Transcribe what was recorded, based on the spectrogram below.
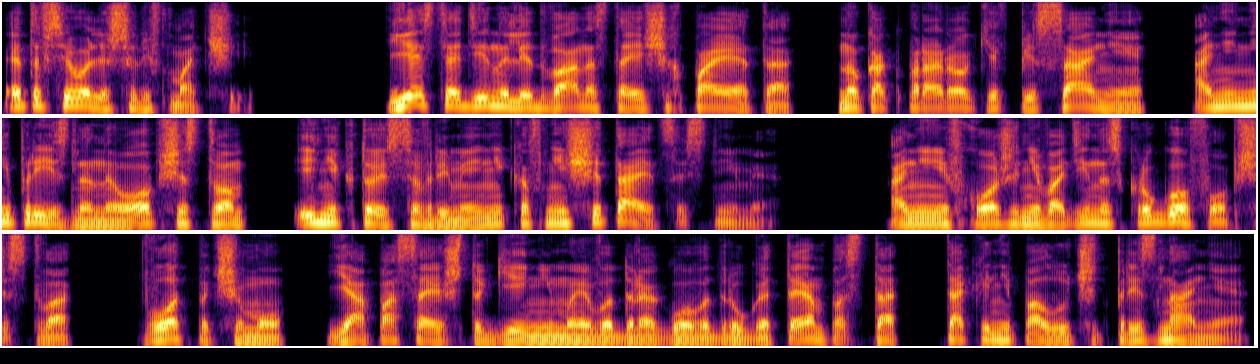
Это всего лишь рифмачи. Есть один или два настоящих поэта, но как пророки в Писании, они не признаны обществом, и никто из современников не считается с ними. Они не вхожи ни в один из кругов общества. Вот почему я опасаюсь, что гений моего дорогого друга Темпоста так и не получит признания.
